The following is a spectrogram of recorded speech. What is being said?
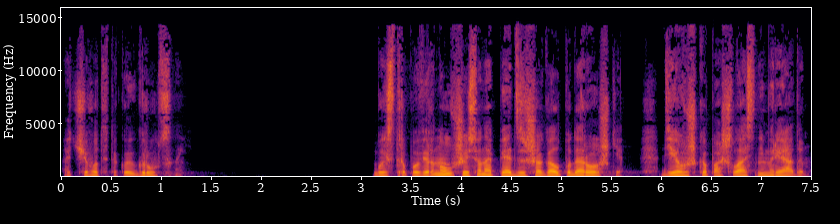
Отчего ты такой грустный?» Быстро повернувшись, он опять зашагал по дорожке. Девушка пошла с ним рядом.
